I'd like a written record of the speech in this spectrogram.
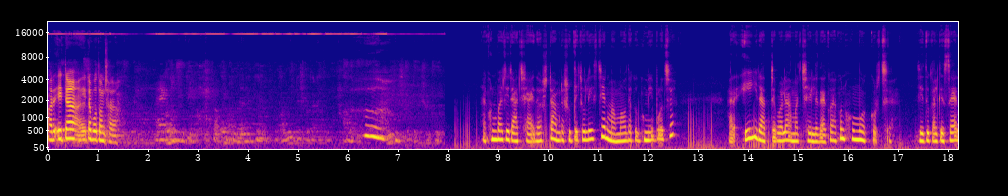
আর এটা এটা বোতাম ছাড়া। এখন বাজে রাত সাড়ে দশটা, আমরা শুতে চলে এসেছি আর মাম্মাও দেখো ঘুমিয়ে পড়েছে। আর এই রাত্রেবেলা আমার ছেলে দেখো এখন হোমওয়ার্ক করছে। যেহেতু কালকে স্যার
